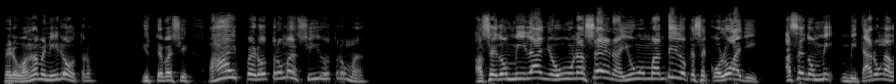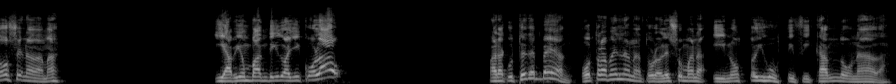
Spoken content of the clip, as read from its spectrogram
pero van a venir otros. Y usted va a decir, ay, pero otro más, sí, otro más. Hace dos mil años hubo una cena y hubo un bandido que se coló allí. Hace dos mil, invitaron a doce nada más. Y había un bandido allí colado. Para que ustedes vean otra vez la naturaleza humana. Y no estoy justificando nada.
